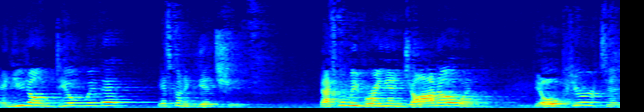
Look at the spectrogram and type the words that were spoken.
and you don't deal with it, it's going to get you. That's when we bring in John Owen, the old Puritan.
